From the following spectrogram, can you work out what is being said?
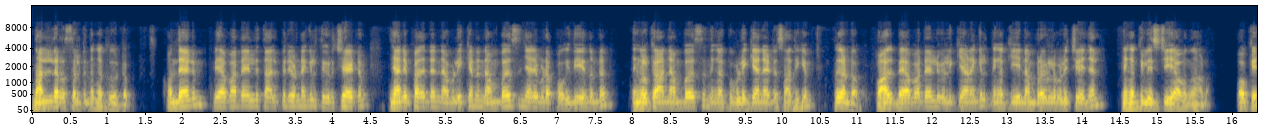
നല്ല റിസൾട്ട് നിങ്ങൾക്ക് കിട്ടും. എന്തായാലും വ്യാപാര ഡയലിൽ താല്പര്യം ഉണ്ടെങ്കിൽ തീർച്ചയായിട്ടും ഞാനിപ്പോൾ അതിന്റെ വിളിക്കേണ്ട നമ്പേഴ്സ് ഞാനിവിടെ ഇത് ചെയ്യുന്നുണ്ട്. നിങ്ങൾക്ക് ആ നമ്പേഴ്സ് നിങ്ങൾക്ക് വിളിക്കാനായിട്ട് സാധിക്കും. ഇത് കണ്ടോ? വ്യാപാര ഡയലിൽ വിളിക്കുകയാണെങ്കിൽ നിങ്ങൾക്ക് ഈ നമ്പറുകളിൽ വിളിച്ചു കഴിഞ്ഞാൽ നിങ്ങൾക്ക് ലിസ്റ്റ് ചെയ്യാവുന്നതാണ്. ഓക്കെ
